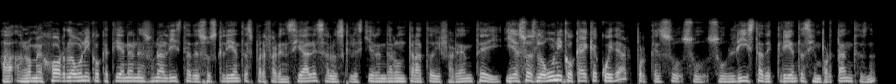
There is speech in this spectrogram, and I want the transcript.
A, lo mejor lo único que tienen es una lista de sus clientes preferenciales a los que les quieren dar un trato diferente y, y eso es lo único que hay que cuidar porque es su, su, su lista de clientes importantes, ¿no?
